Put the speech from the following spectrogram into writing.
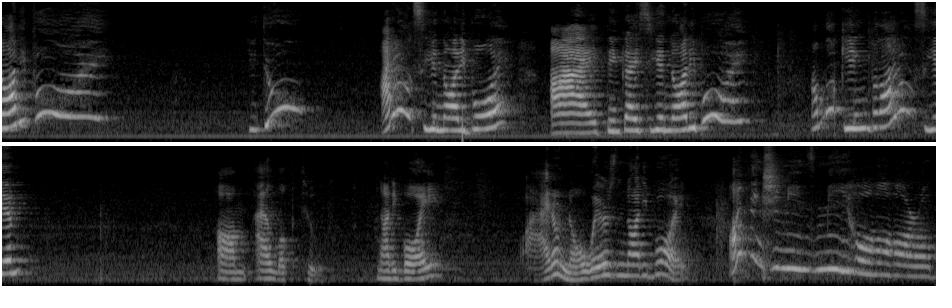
naughty boy. You do? I don't see a naughty boy. I think I see a naughty boy. I'm looking, but I don't see him. Um, I look too. Naughty boy? I don't know. Where's the naughty boy? I think she means me, ha ha, Harold.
